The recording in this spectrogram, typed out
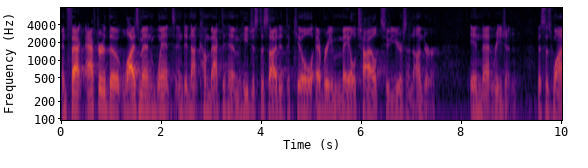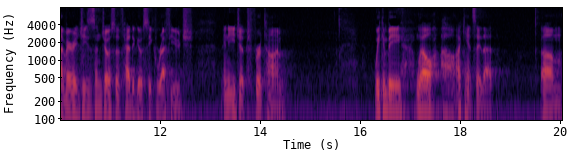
In fact, after the wise men went and did not come back to him, he just decided to kill every male child two years and under in that region. This is why Mary, Jesus, and Joseph had to go seek refuge in Egypt for a time. We can be, well, oh, I can't say that. Um,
